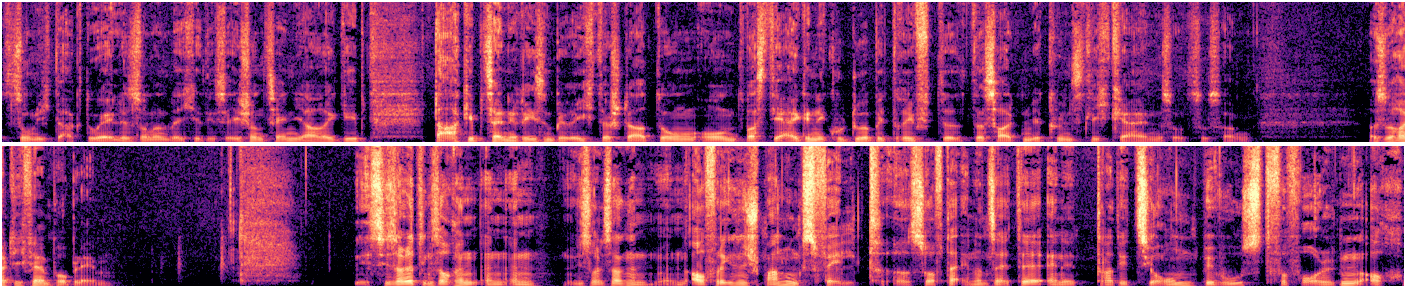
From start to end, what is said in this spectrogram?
so nicht aktuelle, sondern welche, die es eh schon zehn Jahre gibt. Da gibt es eine Riesenberichterstattung und was die eigene Kultur betrifft, das halten wir künstlich klein sozusagen. Also halte ich für ein Problem. Es ist allerdings auch ein, ein, ein, wie soll ich sagen, ein, ein aufregendes Spannungsfeld. Also auf der einen Seite eine Tradition bewusst verfolgen, auch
